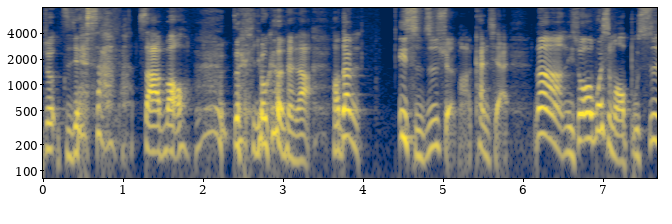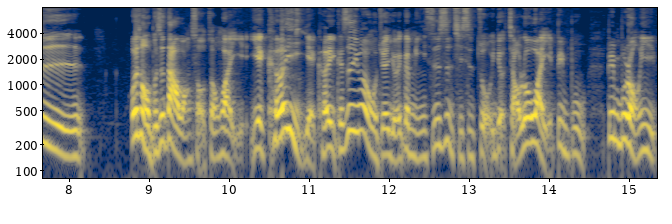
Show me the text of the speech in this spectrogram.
就直接杀杀包，对，有可能啦。好，但一时之选嘛，看起来。那你说为什么不是？为什么不是大王手中外野也可以也可以？可是因为我觉得有一个迷思是，其实左右角落外野并不并不容易，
